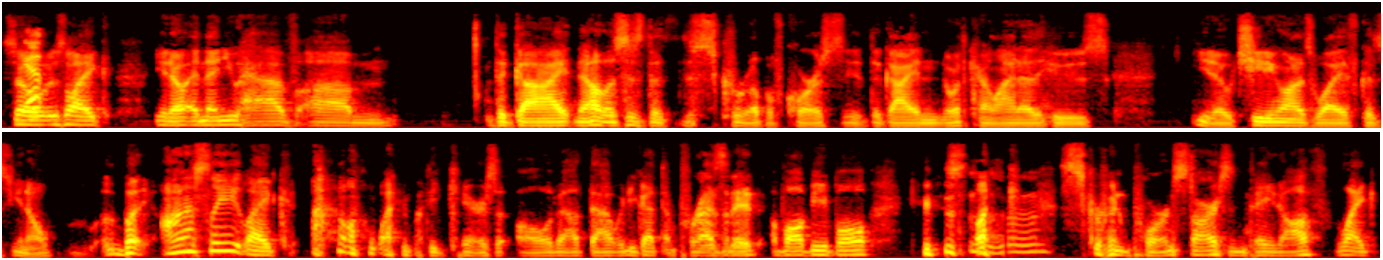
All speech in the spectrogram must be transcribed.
So Yep. it was like you know, and then you have um, the guy. Now this is the, the screw up, of course. The guy in North Carolina who's you know cheating on his wife because you know. But honestly, like I don't know why anybody cares at all about that when you got the president of all people who's like Mhm. screwing porn stars and paid off. Like,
